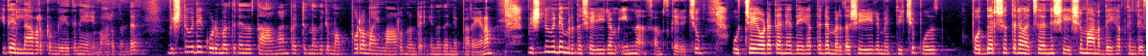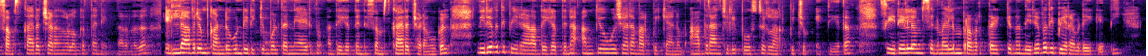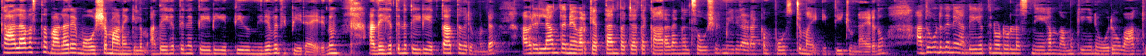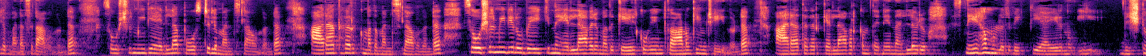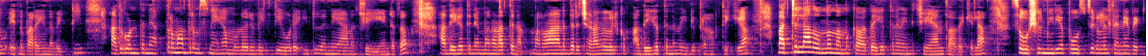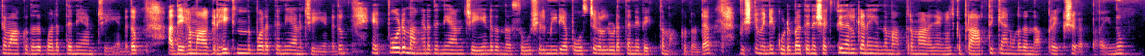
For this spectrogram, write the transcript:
ഇതെല്ലാവർക്കും വേദനയായി മാറുന്നുണ്ട്. വിഷ്ണുവിന്റെ കുടുംബത്തിന് ഇത് താങ്ങാൻ പറ്റുന്നതിലും അപ്പുറമായി മാറുന്നുണ്ട് എന്ന് തന്നെ പറയണം. വിഷ്ണുവിന്റെ മൃതശരീരം ഇന്ന് സംസ്കരിച്ചു. ഉച്ചയോടെ തന്നെ അദ്ദേഹത്തിന്റെ മൃതശരീരം എത്തിച്ച് പൊതു പൊതുദർശനത്തിന് വച്ചതിന് ശേഷമാണ് അദ്ദേഹത്തിന്റെ സംസ്കാര ചടങ്ങുകളൊക്കെ തന്നെ നടന്നത്. എല്ലാവരും കണ്ടുകൊണ്ടിരിക്കുമ്പോൾ തന്നെയായിരുന്നു അദ്ദേഹത്തിന്റെ സംസ്കാര ചടങ്ങുകൾ. നിരവധി പേരാണ് അദ്ദേഹത്തിന് അന്ത്യോപചാരം അർപ്പിക്കാനും ആദരാഞ്ജലി പോസ്റ്റുകൾ അർപ്പിച്ചും എത്തിയത്. സീരിയലിലും സിനിമയിലും പ്രവർത്തിക്കുന്ന നിരവധി പേർ അവിടേക്ക് എത്തി. കാലാവസ്ഥ വളരെ മോശമാണെങ്കിലും അദ്ദേഹത്തിനെ തേടി എത്തിയത് നിരവധി പേരായിരുന്നു. അദ്ദേഹത്തിനെ തേടി എത്താത്തവരുമുണ്ട്. അവരെല്ലാം തന്നെ അവർക്ക് എത്താൻ പറ്റാത്ത കാരണങ്ങൾ സോഷ്യൽ മീഡിയയിൽ അടക്കം പോസ്റ്റുമായി എത്തിയിട്ടുണ്ടായിരുന്നു. അതുകൊണ്ട് തന്നെ അദ്ദേഹത്തിനോടുള്ള സ്നേഹം നമുക്കിങ്ങനെ ഓരോ വാക്കിലും മനസ്സിലാകുന്നുണ്ട് സോഷ്യൽ മീഡിയ എല്ലാ പോസ്റ്റിലും മനസ്സിലാവുന്നുണ്ട്. ആരാധകർക്കും അത് മനസ്സിലാവുന്നുണ്ട്. സോഷ്യൽ മീഡിയയിൽ ഉപയോഗിക്കുന്ന എല്ലാവരും അത് കേൾക്കുകയും കാണുകയും ചെയ്യുന്നുണ്ട്. ആരാധകർക്ക് എല്ലാവർക്കും തന്നെ നല്ലൊരു സ്നേഹമുള്ളൊരു വ്യക്തിയായിരുന്നു ഈ വിഷ്ണു എന്ന് പറയുന്ന വ്യക്തി. അതുകൊണ്ട് തന്നെ അത്രമാത്രം സ്നേഹമുള്ള ഒരു വ്യക്തിയോട് ഇതുതന്നെയാണ് ചെയ്യേണ്ടത്. അദ്ദേഹത്തിന്റെ മരണത്തിന് മരണാനന്തര ചടങ്ങുകൾക്കും അദ്ദേഹത്തിന് വേണ്ടി പ്രാർത്ഥിക്കുക. മറ്റല്ലാതെ ഒന്നും നമുക്ക് അദ്ദേഹത്തിന് വേണ്ടി ചെയ്യാൻ സാധിക്കില്ല. സോഷ്യൽ മീഡിയ പോസ്റ്റുകളിൽ തന്നെ വ്യക്തമാക്കുന്നത് പോലെ തന്നെയാണ് ചെയ്യേണ്ടത്. അദ്ദേഹം ആഗ്രഹിക്കുന്നത് പോലെ തന്നെയാണ് ചെയ്യേണ്ടത്. എപ്പോഴും അങ്ങനെ തന്നെയാണ് ചെയ്യേണ്ടതെന്ന് സോഷ്യൽ മീഡിയ പോസ്റ്റുകളിലൂടെ തന്നെ വ്യക്തമാക്കുന്നുണ്ട്. വിഷ്ണുവിന്റെ കുടുംബത്തിന് ശക്തി നൽകണേ എന്ന് മാത്രമാണ് ഞങ്ങൾക്ക് പ്രാർത്ഥിക്കാനുള്ളതെന്ന് പ്രേക്ഷകർ പറയുന്നു.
